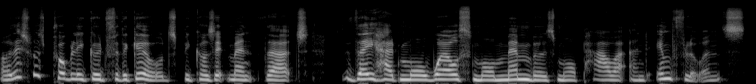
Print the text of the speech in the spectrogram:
This was probably good for the guilds because it meant that they had more wealth, more members, more power and influence.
